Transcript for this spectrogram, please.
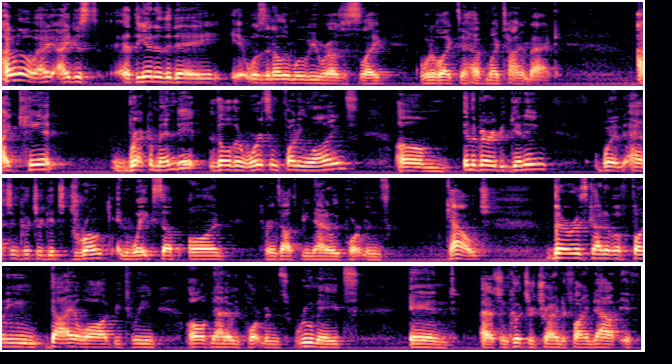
I don't know. I just at the end of the day, it was another movie where I was just like, I would have liked to have my time back. I can't recommend it, though there were some funny lines. Um, in the very beginning, when Ashton Kutcher gets drunk and wakes up on, turns out to be Natalie Portman's couch, there is kind of a funny dialogue between all of Natalie Portman's roommates and Ashton Kutcher trying to find out if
